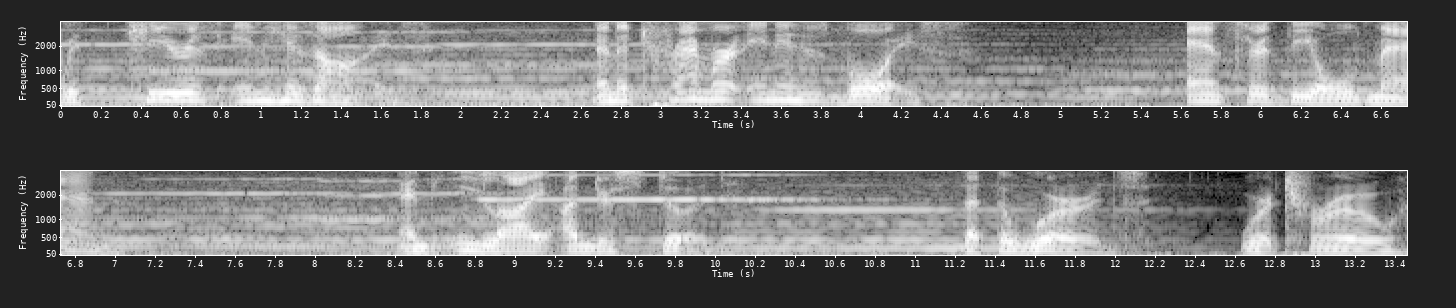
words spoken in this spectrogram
with tears in his eyes and a tremor in his voice, answered the old man. And Eli understood that the words were true.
